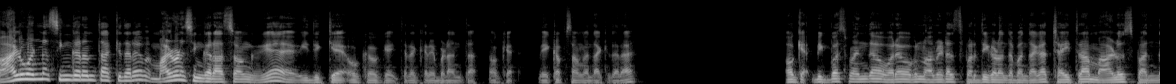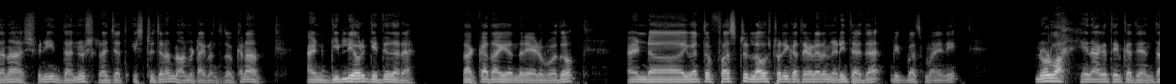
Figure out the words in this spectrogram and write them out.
ಮಾಳುವಣ್ಣ ಸಿಂಗರ್ ಅಂತ ಹಾಕಿದ್ದಾರೆ ಮಾಳುವಣ್ಣ ಸಿಂಗರ್ ಆ ಸಾಂಗ್ಗೆ ಇದಕ್ಕೆ ಓಕೆ ಓಕೆ, ಈ ಥರ ಕರೆಬೇಡ ಅಂತ. ಓಕೆ ವೇಕಪ್ ಸಾಂಗ್ ಅಂತ ಹಾಕಿದ್ದಾರೆ ಓಕೆ ಬಿಗ್ ಬಾಸ್ ಮನೆಯಿಂದ ಹೊರ ನಾಮಿನೇಟ್ ಆದ ಸ್ಪರ್ಧಿಗಳು ಅಂತ ಬಂದಾಗ ಚೈತ್ರ, ಮಾಳು, ಸ್ಪಂದನ, ಅಶ್ವಿನಿ, ಧನುಷ್, ರಜತ್ ಇಷ್ಟು ಜನ ನಾಮಿನೇಟ್ ಆಗಿರುವಂಥದ್ದು ಓಕೆನಾ ಆ್ಯಂಡ್ ಗಿಲ್ಲಿ ಅವ್ರು ಗೆದ್ದಿದ್ದಾರೆ. ಸಕ್ಕತ್ತಾಗಿದೆ ಅಂದರೆ ಹೇಳ್ಬೋದು. ಆ್ಯಂಡ್ ಇವತ್ತು ಫಸ್ಟ್ ಲವ್ ಸ್ಟೋರಿ ಕಥೆಗಳೆಲ್ಲ ನಡೀತಾ ಇದೆ. ಬಿಗ್ ಬಾಸ್ ಮನೇಲಿ ನೋಡುವ ಏನಾಗುತ್ತೆ ಈ ಕತೆ ಅಂತ.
